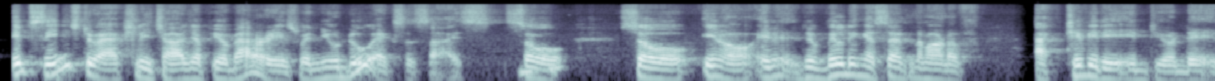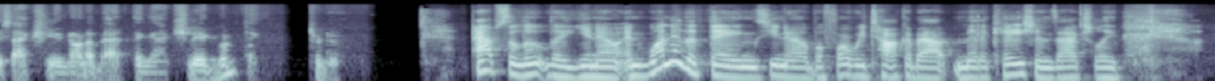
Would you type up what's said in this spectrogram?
it seems to actually charge up your batteries when you do exercise. So, mm-hmm. so you know, it, you're building a certain amount of activity into your day is actually not a bad thing. Actually, a good thing to do. Absolutely, you know, and one of the things, you know, before we talk about medications, actually,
